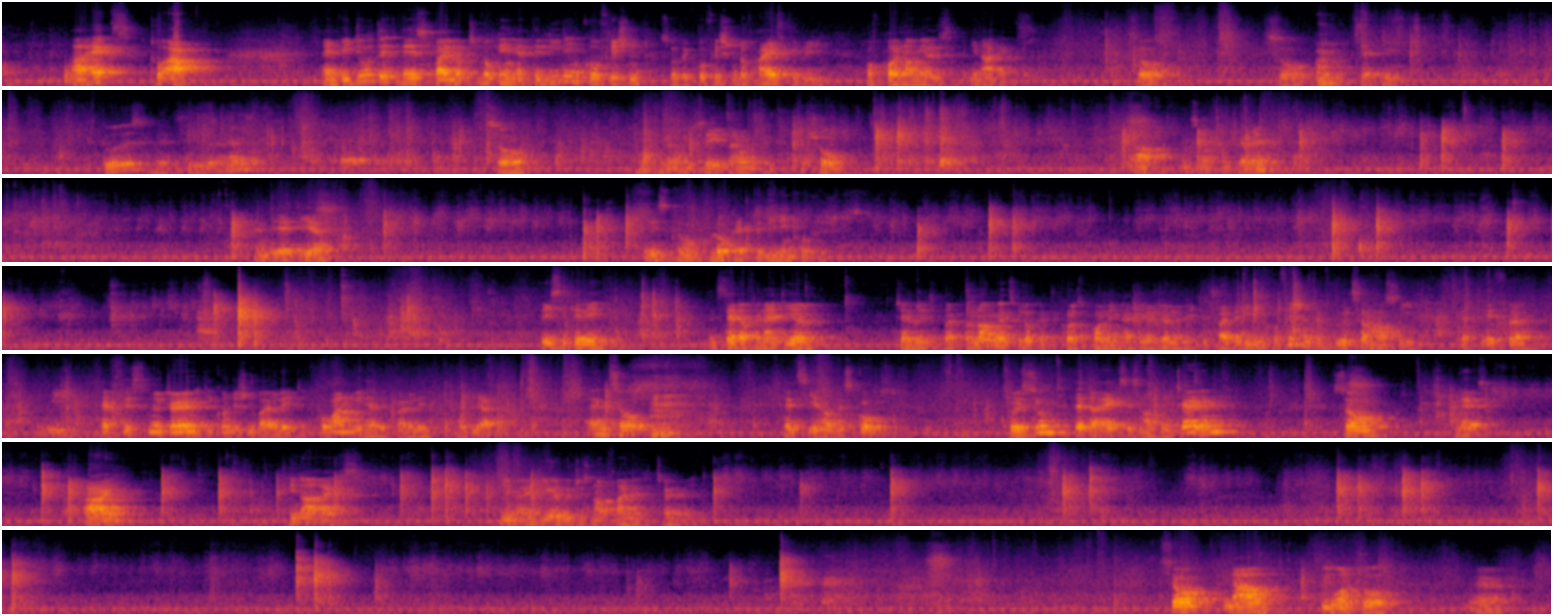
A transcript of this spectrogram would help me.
Rx to R. And we do th this by look looking at the leading coefficient, so the coefficient of highest degree of polynomials in Rx. So, so let me do this. Let's see where I am. So let me see. if I want to, show. Ah, it's not comparing. And the idea is to look at the leading coefficients. Basically, instead of an ideal generated by polynomials, we look at the corresponding ideal generated by the leading coefficient, and we will somehow see that if uh, we have this neutrality condition violated for one, we have it violated for the other. And so, let's see how this goes. So assumed that our x is not Noetherian, so let i in Rx be an ideal which is not finitely generated. Now we want to, uh,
